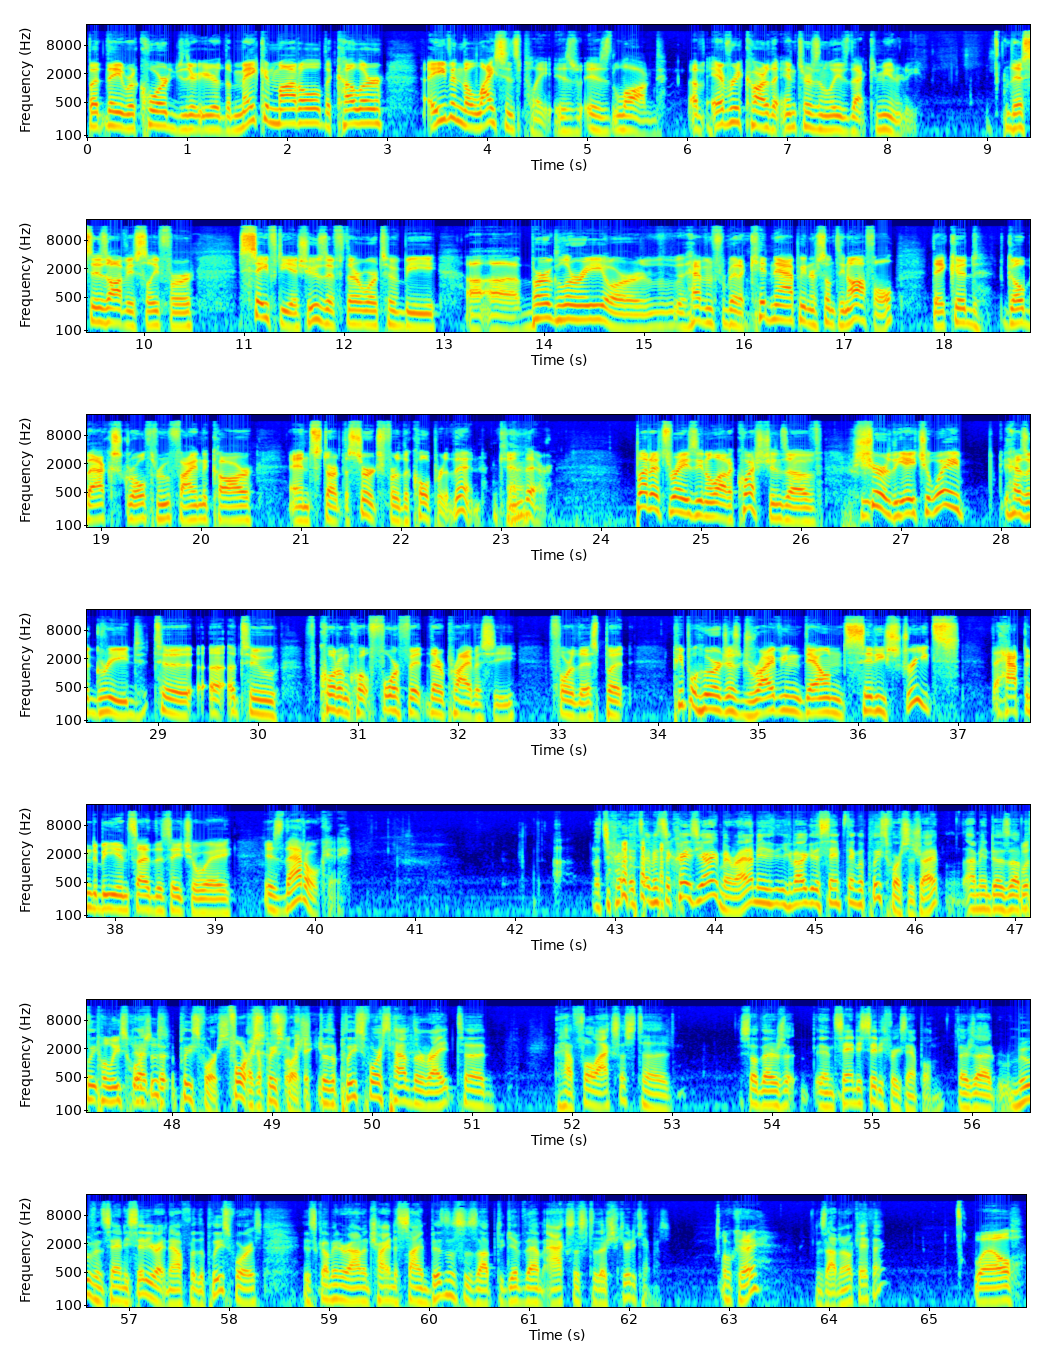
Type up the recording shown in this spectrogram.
but they record your, the make and model, the color, even the license plate is is logged of every car that enters and leaves that community. This is obviously for safety issues. If there were to be a, a burglary or, heaven forbid, a kidnapping or something awful, they could go back, scroll through, find a car, and start the search for the culprit then and there. But it's raising a lot of questions of sure the HOA has agreed to uh, to quote unquote forfeit their privacy for this, but people who are just driving down city streets that happen to be inside this HOA, is that okay? That's cra- it's, I mean, it's a crazy argument, right? I mean, you can argue the same thing with police forces, right? I mean, does a With poli- police horses? d- police force, Forces, like a police force, okay. does a police force have the right to have full access to? So there's a, in Sandy City, for example, there's a move in Sandy City right now for the police force is coming around and trying to sign businesses up to give them access to their security cameras. Okay. Is that an okay thing? Well,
